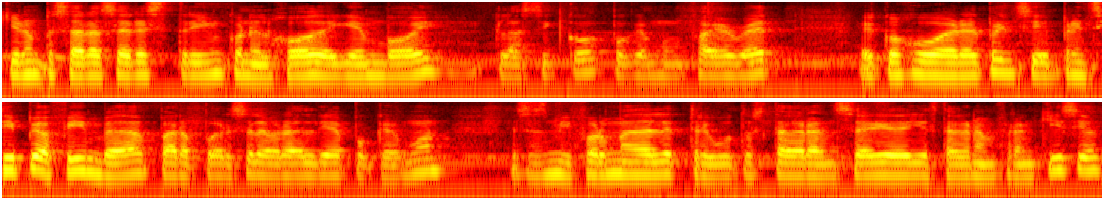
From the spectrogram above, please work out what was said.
Quiero empezar a hacer stream con el juego de Game Boy clásico, Pokémon Fire Red. El que jugaré el principio a fin, ¿verdad? Para poder celebrar el día de Pokémon. Esa es mi forma de darle tributo a esta gran serie y esta gran franquicia.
